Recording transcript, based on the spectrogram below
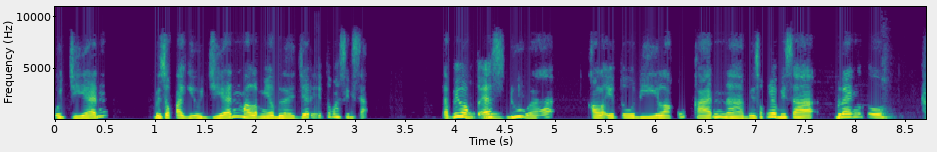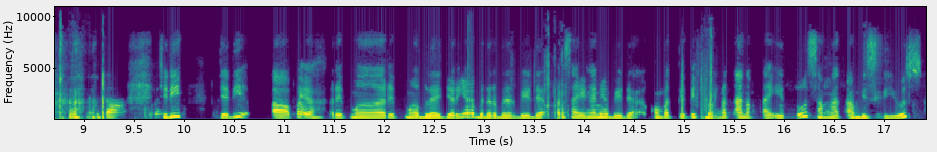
ujian, besok pagi ujian, malamnya belajar itu masih bisa. Tapi waktu -hmm. S2 kalau itu dilakukan, nah besoknya bisa blank tuh. jadi jadi apa ya ritme ritme belajarnya benar-benar beda persaingannya beda kompetitif banget anak Thai itu sangat ambisius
